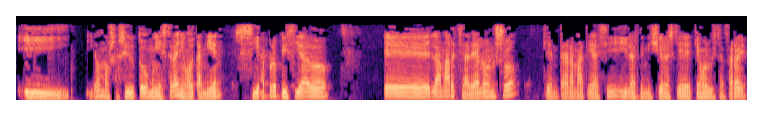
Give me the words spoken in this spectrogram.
y, y vamos, ha sido todo muy extraño. O también si ha propiciado eh, la marcha de Alonso que entrara Matiasi y las dimisiones que, que hemos visto en Ferrari.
